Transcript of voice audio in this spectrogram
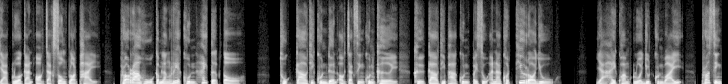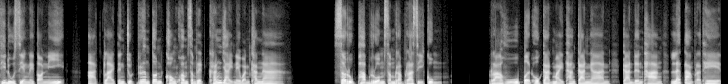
อย่ากลัวการออกจากทรงปลอดภัย เพราะราหูกำลังเรียกคุณให้เติบโต ทุกก้าวที่คุณเดินออกจากสิ่งคุ้นเคย คือก้าวที่พาคุณไปสู่อนาคตที่รออยู่ อย่าให้ความกลัวหยุดคุณไว้ เพราะสิ่งที่ดูเสี่ยงในตอนนี้ อาจกลายเป็นจุดเริ่มต้นของความสำเร็จครั้งใหญ่ในวันข้างหน้า สรุปภาพรวมสำหรับราศีกุมราหูเปิดโอกาสใหม่ทางการงาน การเดินทางและต่างประเทศ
